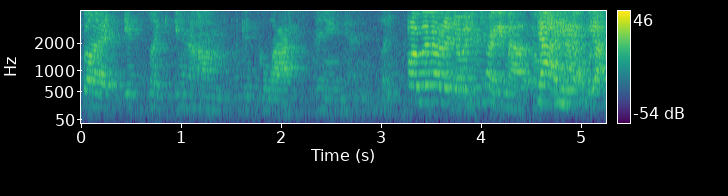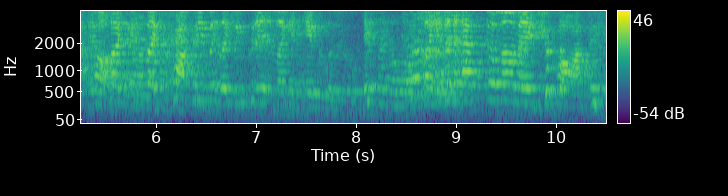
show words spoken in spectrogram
but it's like in um like a glass thing, and it's like Oh my god, I know what you're talking about. Oh Yeah, yeah, God, yeah. It's called? like it's like coffee, but like you put it in like an igloo. it's like a little Like if an Eskimo made you coffee.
